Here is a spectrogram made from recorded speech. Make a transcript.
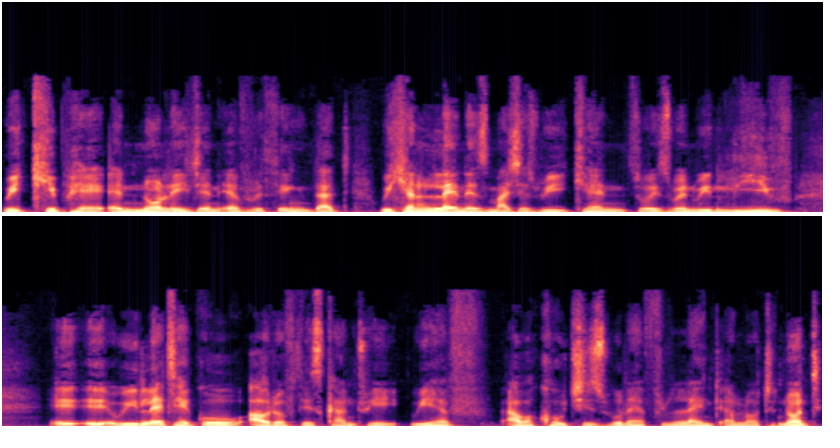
we keep her and knowledge and everything that we can learn as much as we can. So as when we leave, we let her go out of this country, we have our coaches will have learned a lot. Not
